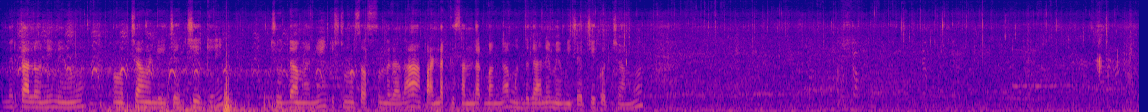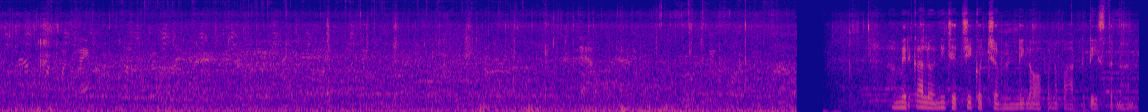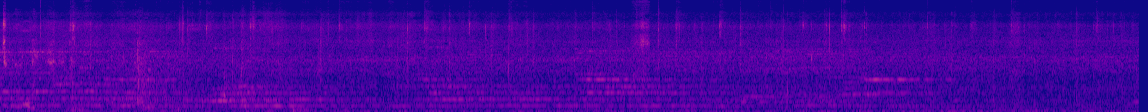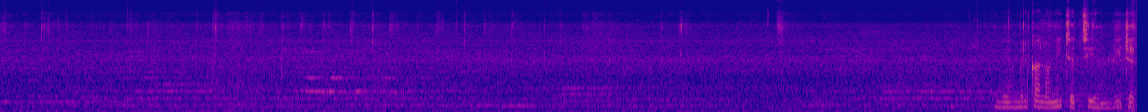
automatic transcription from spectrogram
అమెరికాలోని మేము వచ్చామండి ఈ చర్చికి. చూద్దామని క్రిస్మస్ వస్తుంది కదా ఆ పండక్కి సందర్భంగా ముందుగానే మేము ఈ చర్చికి వచ్చాము. అమెరికాలోని చర్చికి వచ్చామండి లోపల పార్ట్ తీస్తున్నాను చూడండి. ఇది అమెరికాలోని చర్చి అండి. చర్చి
